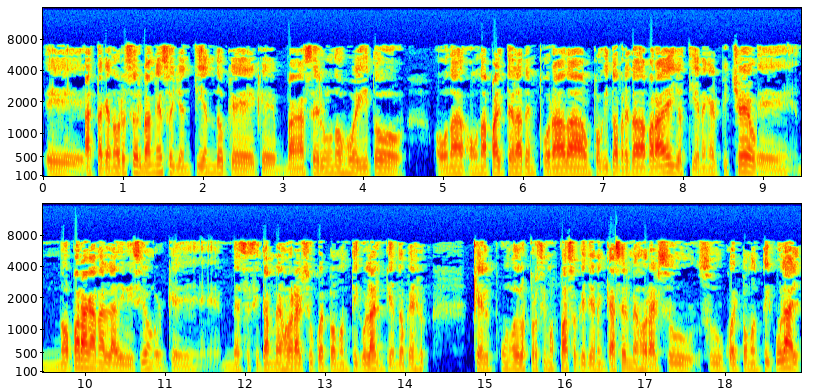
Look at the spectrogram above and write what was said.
eh, hasta que no resuelvan eso, yo entiendo que, que van a ser unos jueguitos o una, o una parte de la temporada un poquito apretada para ellos, tienen el picheo, eh, no para ganar la división, porque necesitan mejorar su cuerpo monticular, entiendo que es, que es uno de los próximos pasos que tienen que hacer, mejorar su, su cuerpo monticular,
